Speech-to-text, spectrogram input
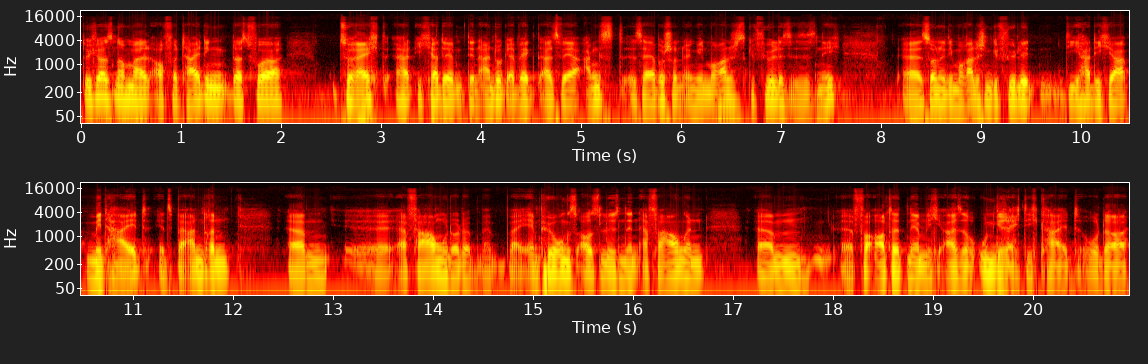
durchaus nochmal auch verteidigen, du hast vorher zu Recht, ich hatte den Eindruck erweckt, als wäre Angst selber schon irgendwie ein moralisches Gefühl, das ist es nicht, äh, sondern die moralischen Gefühle, die hatte ich ja mit Heid, jetzt bei anderen ähm, äh, Erfahrungen oder bei empörungsauslösenden Erfahrungen ähm, äh, verortet, nämlich also Ungerechtigkeit oder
